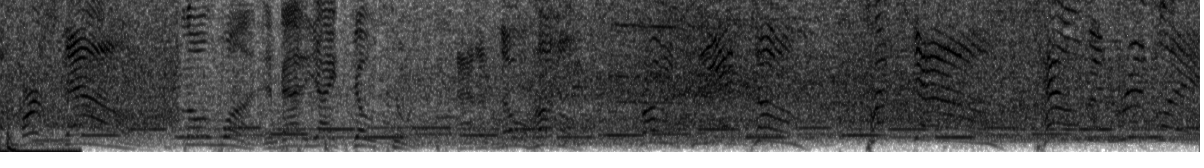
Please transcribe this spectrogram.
first down. One on one, and Matty Ice goes to him. Out of no huddle. Throwing to the end zone. Touchdown, Calvin Ridley.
